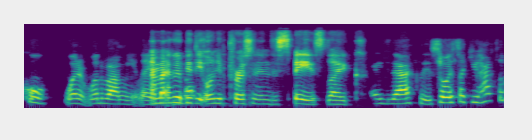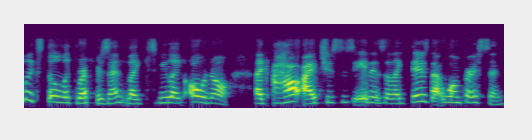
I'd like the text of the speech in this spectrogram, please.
cool what what about me? Like am i gonna be the only person in the space? Like exactly. So it's like you have to like still like represent like to be like oh no. Like how i choose to see it is like there's that one person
